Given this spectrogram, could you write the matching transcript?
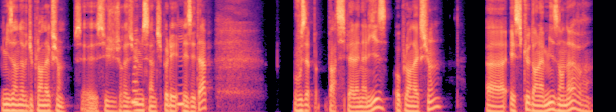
mise en œuvre du plan d'action. Si je résume, c'est un petit peu les, mm. les étapes. Vous participez à l'analyse, au plan d'action. Euh, Est-ce que dans la mise en œuvre,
